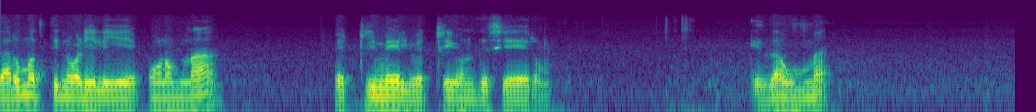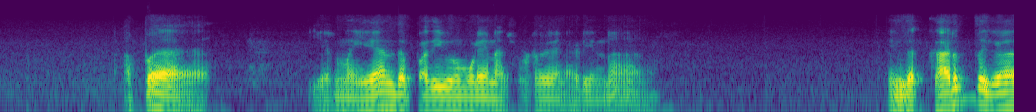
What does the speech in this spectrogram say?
தர்மத்தின் வழியிலேயே போனோம்னா வெற்றி மேல் வெற்றி வந்து சேரும். இதுதான் உண்மை. அப்போ என்ன ஏன் இந்த பதிவு மூலியம் நான் சொல்கிறேன் அப்படின்னா இந்த கருத்துக்களை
